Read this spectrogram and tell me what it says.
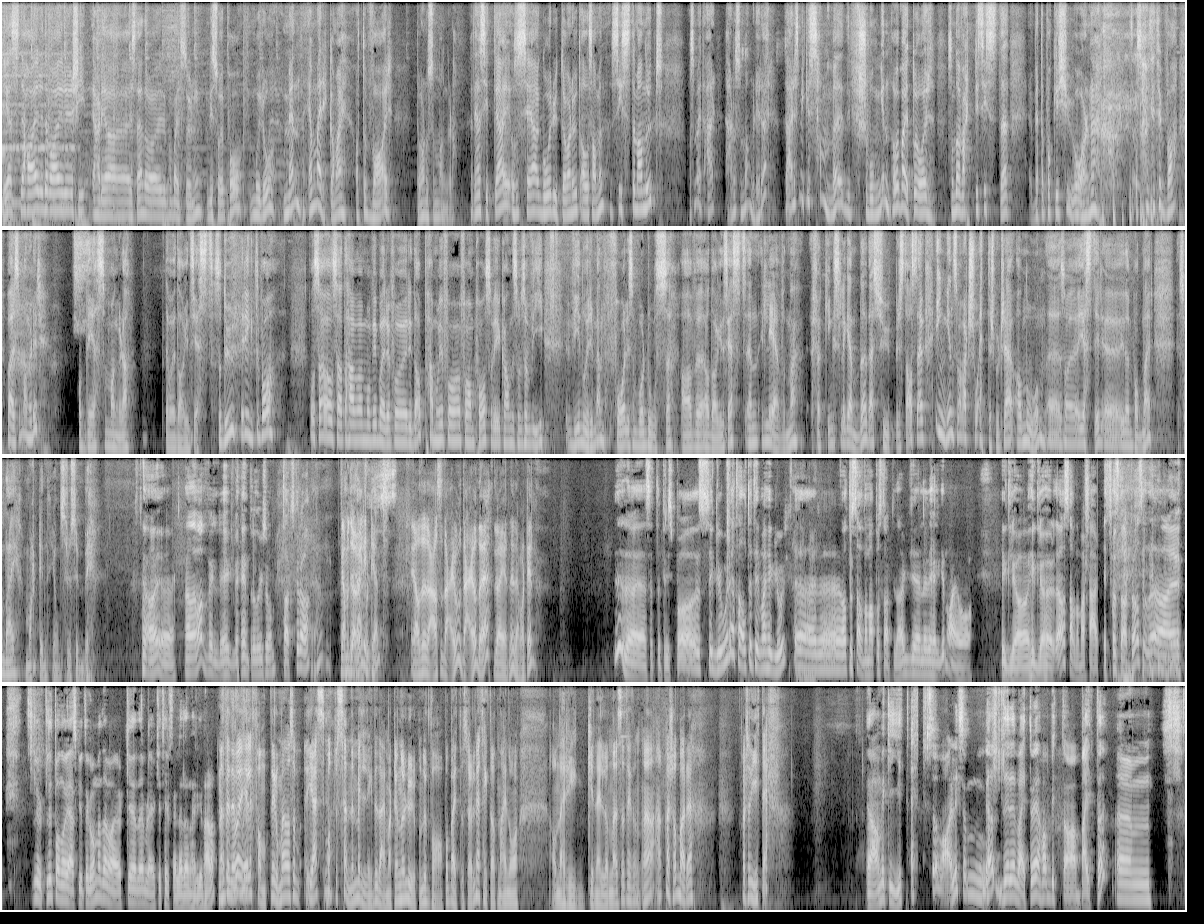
Yes, det, har, det var ski i helga, Øystein. Det var på Beitostølen. Vi så jo på. Moro. Men jeg merka meg at det var, det var noe som mangla. Her sitter jeg, og så ser jeg, går utøverne ut, alle sammen. Siste mann ut. Og så mener jeg, er det er noe som mangler her. Det er liksom ikke samme schwungen over beite og år som det har vært de siste vet da pokker 20 årene. Og så tenkte jeg, hva, hva er det som mangler? Og det som mangla, det var jo dagens gjest. Så du ringte på og sa, og sa at her må vi bare få rydda opp. Her må vi få, få ham på, så vi, kan, liksom, så vi, vi nordmenn får liksom vår dose av, av dagens gjest. En levende fuckings legende. Det er superstas. Det er jo ingen som har vært så etterspurt tror jeg, av noen eh, så, gjester eh, i den poden her, som deg, Martin Jonsrud Sundby. Ja, ja. Ja, det var veldig hyggelig introduksjon. Takk skal du ha. Ja, Ja, men du det er jo er litt- fortjent. Ja, det, er, altså, det, er jo, det er jo det. Du er enig i det, Martin? Det jeg setter pris på. Hyggelige ord. Jeg tar alltid til meg hyggelige ord. Er, eh, at du savna meg på start i dag, eller i helgen, var jo hyggelig å, hyggelig å høre det. Jeg savna meg sjæl litt på start òg, så det var Lurte litt på når jeg skulle ut og gå, men det, ikke, det ble jo ikke tilfellet den helgen her, da. Nei, for Det var elefanten i rommet. Altså, jeg måtte jo sende melding til deg, Martin, og lure på om du var på Beitostølen. Jeg tenkte at nei, nå om det er ryggen eller er Så tenkte jeg ja, kanskje han bare Kanskje hadde gitt F. Ja, om ikke gitt F, så var det liksom ja, Dere veit jo, jeg har bytta beite. Um,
